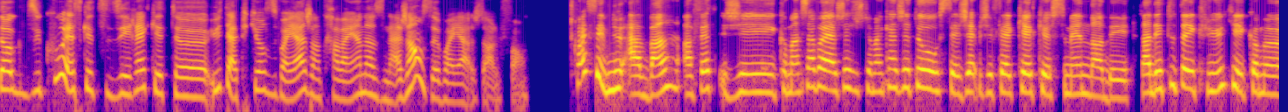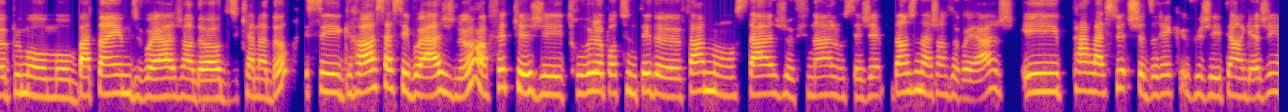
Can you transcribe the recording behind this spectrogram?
Donc, du coup, est-ce que tu dirais que tu as eu ta piqûre du voyage en travaillant dans une agence de voyage, dans le fond? Je crois que c'est venu avant. En fait, j'ai commencé à voyager justement quand j'étais au cégep. J'ai fait quelques semaines dans des, dans des tout inclus, qui est comme un peu mon, baptême du voyage en dehors du Canada. C'est grâce à ces voyages-là, en fait, que j'ai trouvé l'opportunité de faire mon stage final au cégep dans une agence de voyage. Et par la suite, je dirais que j'ai été engagée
